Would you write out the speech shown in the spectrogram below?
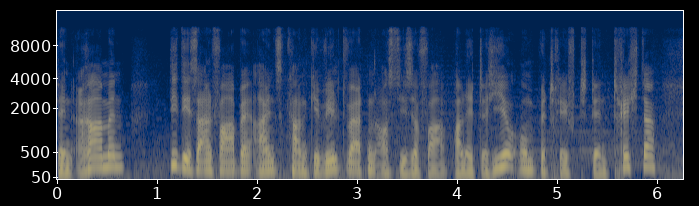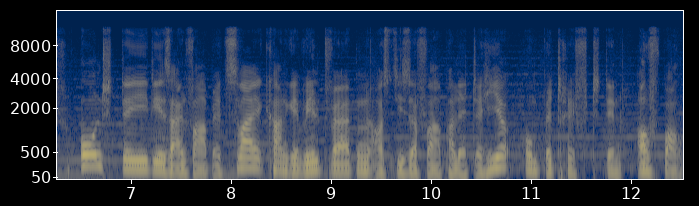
den Rahmen. Die Designfarbe 1 kann gewählt werden aus dieser Farbpalette hier und betrifft den Trichter. Und die Designfarbe 2 kann gewählt werden aus dieser Farbpalette hier und betrifft den Aufbau.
